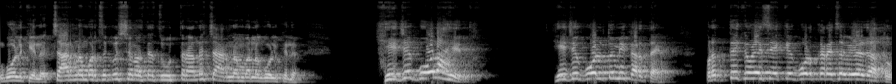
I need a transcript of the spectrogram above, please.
गोल केलं. चार नंबरचं क्वेश्चन त्याचं उत्तर आलं चार नंबरला गोल केलं. हे जे गोल आहेत हे जे गोल तुम्ही करताय प्रत्येक वेळेस एक एक गोल करायचा वेळ जातो.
